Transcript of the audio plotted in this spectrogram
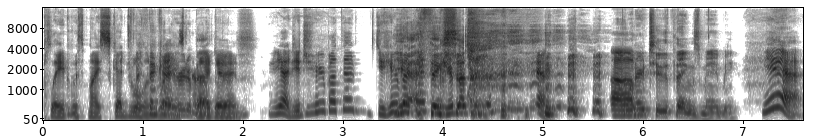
played with my schedule I in think I ways heard about I didn't. those. Yeah, did you hear about that? Do you hear yeah, about that? I think Did so. that? Um, One or two things, maybe. Yeah.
